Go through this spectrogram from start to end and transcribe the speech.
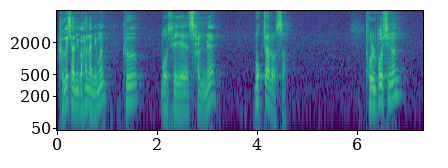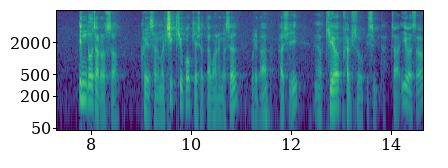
그것이 아니고 하나님은 그 모세의 삶의 목자로서 돌보시는 인도자로서 그의 삶을 지키고 계셨다고 하는 것을 우리가 다시 어, 기억할 수 있습니다. 자, 이어서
